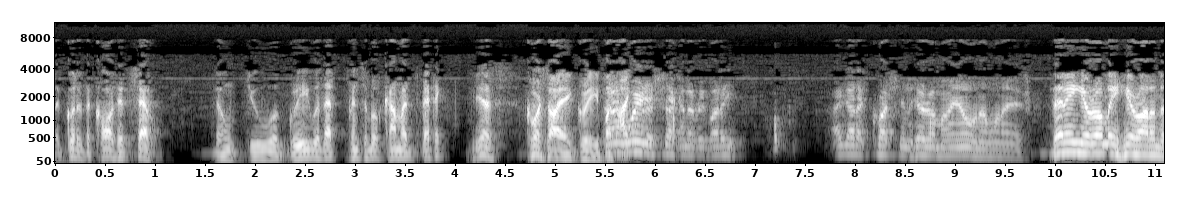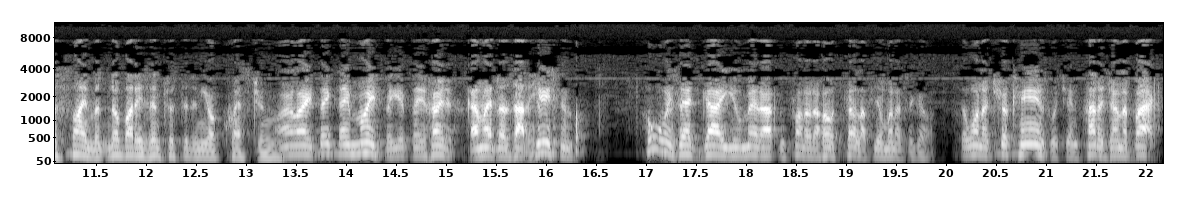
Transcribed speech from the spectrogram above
the good of the cause itself. Don't you agree with that principle, Comrade Cvetic? Yes, of course I agree, but now, I... wait a second, everybody. I got a question here of my own I want to ask. Benny, you're only here on an assignment. Nobody's interested in your question. Well, I think they might be if they heard it. Comrade Lazari. Jason, who was that guy you met out in front of the hotel a few minutes ago? The one that shook hands with you and patted you on the back.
